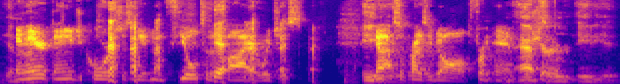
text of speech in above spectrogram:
You know, And Erik Ainge, of course, just giving them fuel to the Yeah. fire, which is idiot. not surprising at all from him. Absolute sure. idiot.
